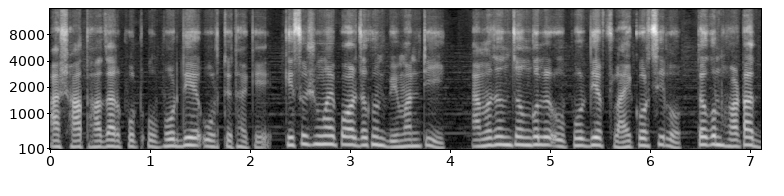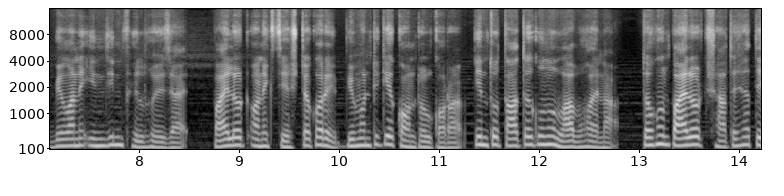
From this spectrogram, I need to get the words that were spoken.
আর সাত হাজার ফুট উপর দিয়ে উঠতে থাকে। কিছু সময় পর যখন বিমানটি অ্যামাজন জঙ্গলের উপর দিয়ে ফ্লাই করছিল, তখন হঠাৎ বিমানে ইঞ্জিন ফেল হয়ে যায়। পাইলট অনেক চেষ্টা করে বিমানটিকে কন্ট্রোল করার, কিন্তু তাতে কোনো লাভ হয় না। তখন পাইলট সাথে সাথে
